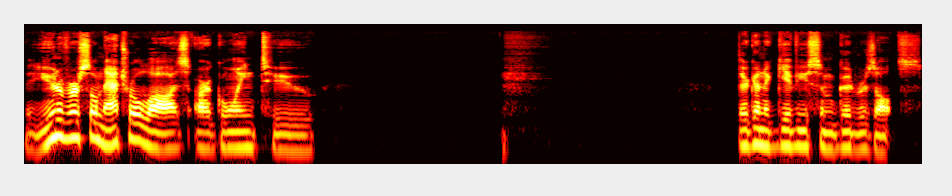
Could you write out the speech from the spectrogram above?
the universal natural laws are going to they're going to give you some good results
